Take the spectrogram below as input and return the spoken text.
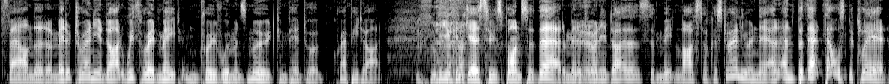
found that a Mediterranean diet with red meat improved women's mood compared to a crappy diet. You can guess who sponsored that. A Mediterranean diet. There's the Meat and Livestock Australia in there, and, and but that that was declared.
